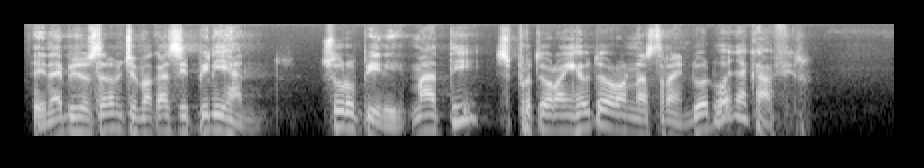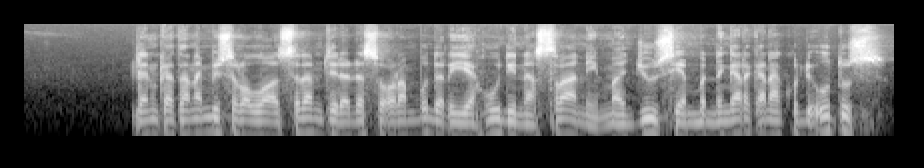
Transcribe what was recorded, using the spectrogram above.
Jadi Nabi SAW cuma kasih pilihan. Suruh pilih. Mati seperti orang Yahudi atau orang Nasrani. Dua-duanya kafir. Dan kata Nabi SAW tidak ada seorang pun dari Yahudi, Nasrani, Majusi yang mendengarkan aku diutus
